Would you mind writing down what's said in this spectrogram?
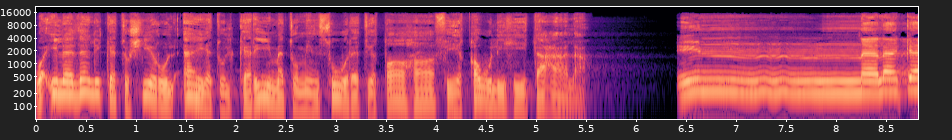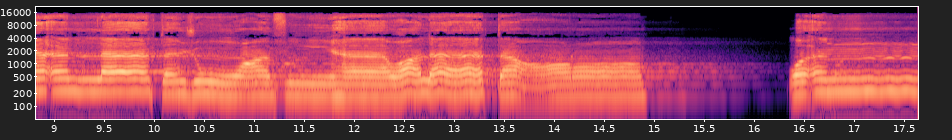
وإلى ذلك تشير الآية الكريمة من سورة طه في قوله تعالى لك ألا تجوع فيها ولا تعرى وأنك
